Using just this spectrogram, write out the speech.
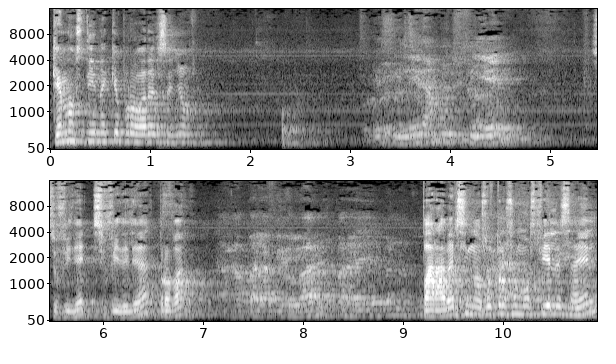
¿Qué nos tiene que probar el Señor? Que si éramos fiel. ¿Su, fidelidad? ¿Probar? para probar, para para ver si nosotros somos fieles a Él.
